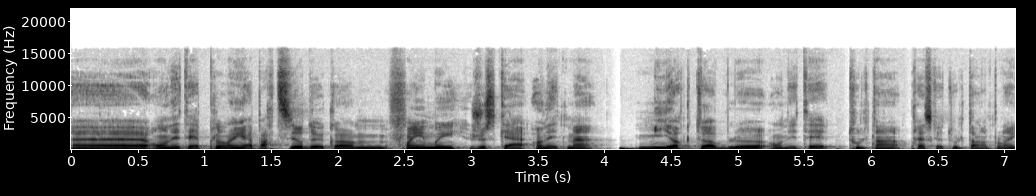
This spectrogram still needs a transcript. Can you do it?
euh, on était plein à partir de comme fin mai jusqu'à honnêtement mi-octobre, on était tout le temps, presque tout le temps plein.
